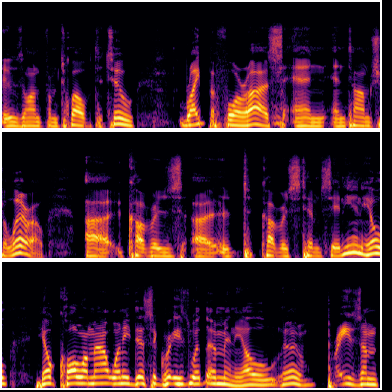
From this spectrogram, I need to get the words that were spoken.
is on from twelve to two, right before us, and and Tom Shalero uh, covers uh, t- covers Tim Sini, and he'll he'll call him out when he disagrees with him, and he'll praise him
